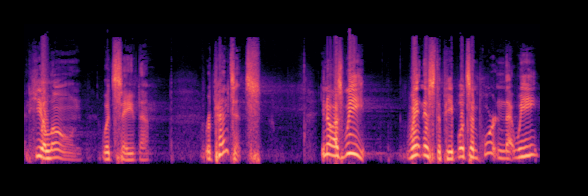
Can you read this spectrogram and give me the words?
and He alone would save them. Repentance. You know, as we witness to people, it's important that we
